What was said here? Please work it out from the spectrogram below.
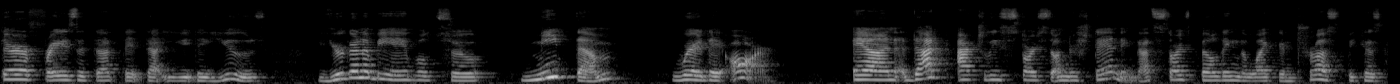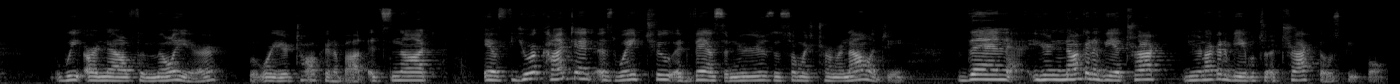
their phrases that they, that you, they use, you're gonna be able to meet them where they are. And that actually starts the understanding. That starts building the like and trust because we are now familiar with what you're talking about. It's not, if your content is way too advanced and you're using so much terminology, then you're not going to be attract you're not going to be able to attract those people.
